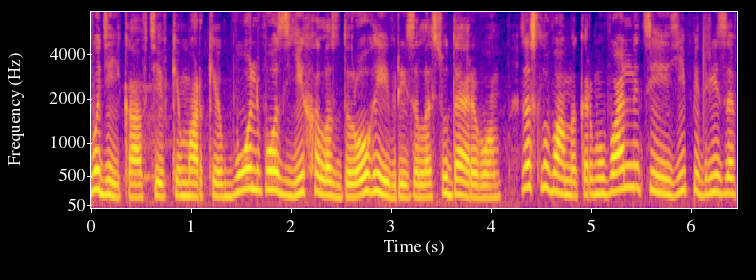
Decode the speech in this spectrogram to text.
Водійка автівки марки Вольво з'їхала з дороги і врізалась у дерево. За словами кермувальниці, її підрізав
